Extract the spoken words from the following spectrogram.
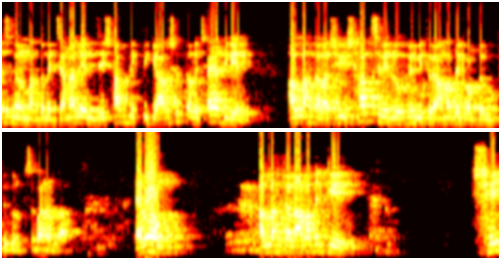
ইসলামের মাধ্যমে জানালেন যে সাত ব্যক্তিকে আরশের তলে ছায়া দিবেন, আল্লাহ তালা সেই সাত শ্রেণির লোকদের ভিতরে আমাদেরকে অন্তর্ভুক্ত করুক সুবান আল্লাহ এবং আল্লাহ তালা আমাদেরকে সেই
